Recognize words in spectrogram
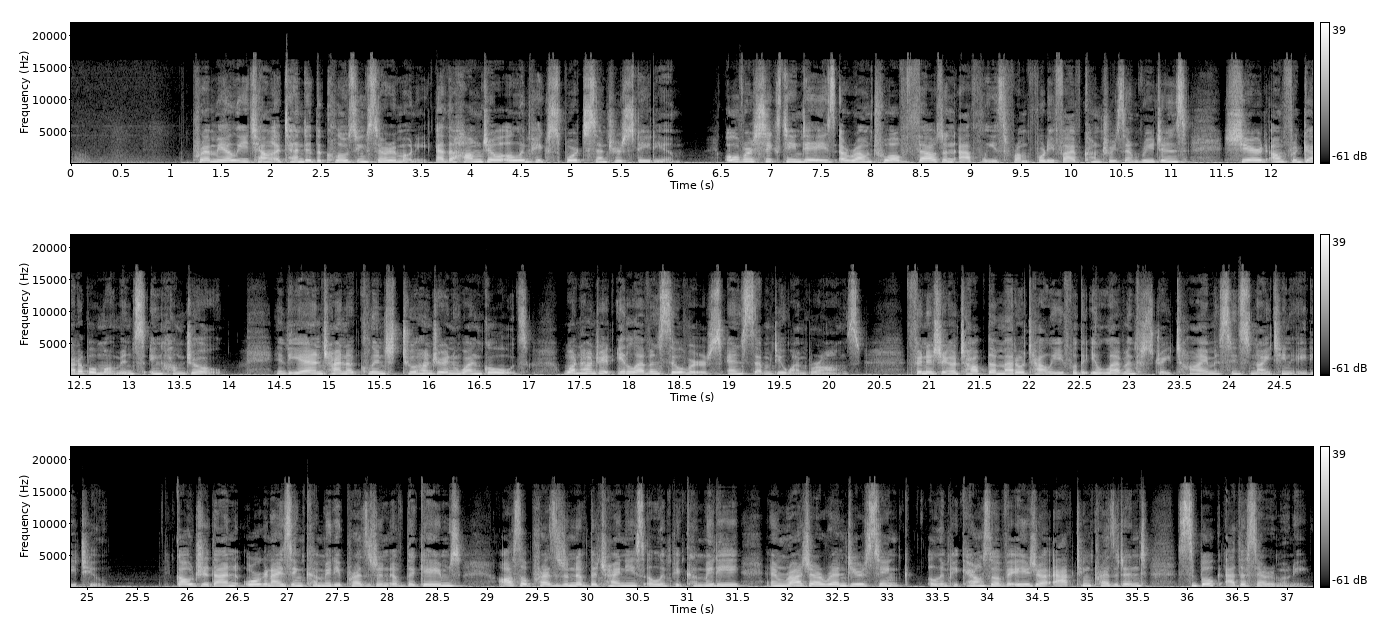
Premier Li Qiang attended the closing ceremony at the Hangzhou Olympic Sports Center Stadium. Over 16 days, around 12,000 athletes from 45 countries and regions shared unforgettable moments in Hangzhou. In the end, China clinched 201 golds, 111 silvers, and 71 bronze, finishing atop the medal tally for the 11th straight time since 1982. Gao Zhidan, organizing committee president of the Games, also president of the Chinese Olympic Committee, and Raja Randhir Singh, Olympic Council of Asia acting president, spoke at the ceremony.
